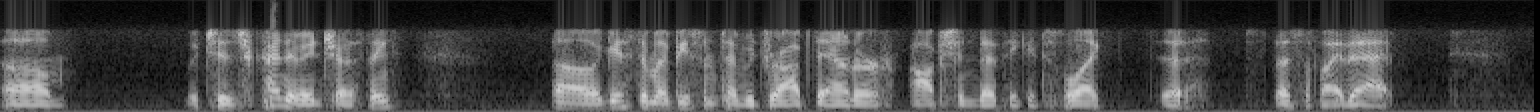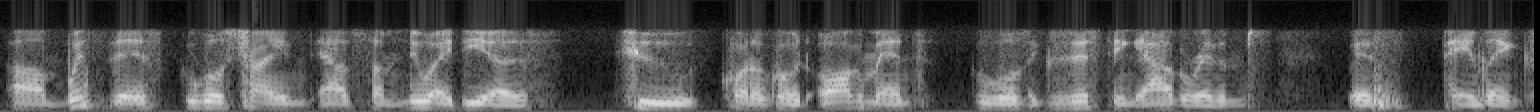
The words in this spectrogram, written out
um, which is kind of interesting. Uh, I guess there might be some type of drop down or option that they could select to specify that. Um, with this, Google's trying out some new ideas to quote unquote augment Google's existing algorithms with paid links.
